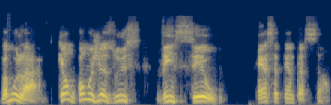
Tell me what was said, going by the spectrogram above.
vamos lá. Como Jesus venceu essa tentação?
